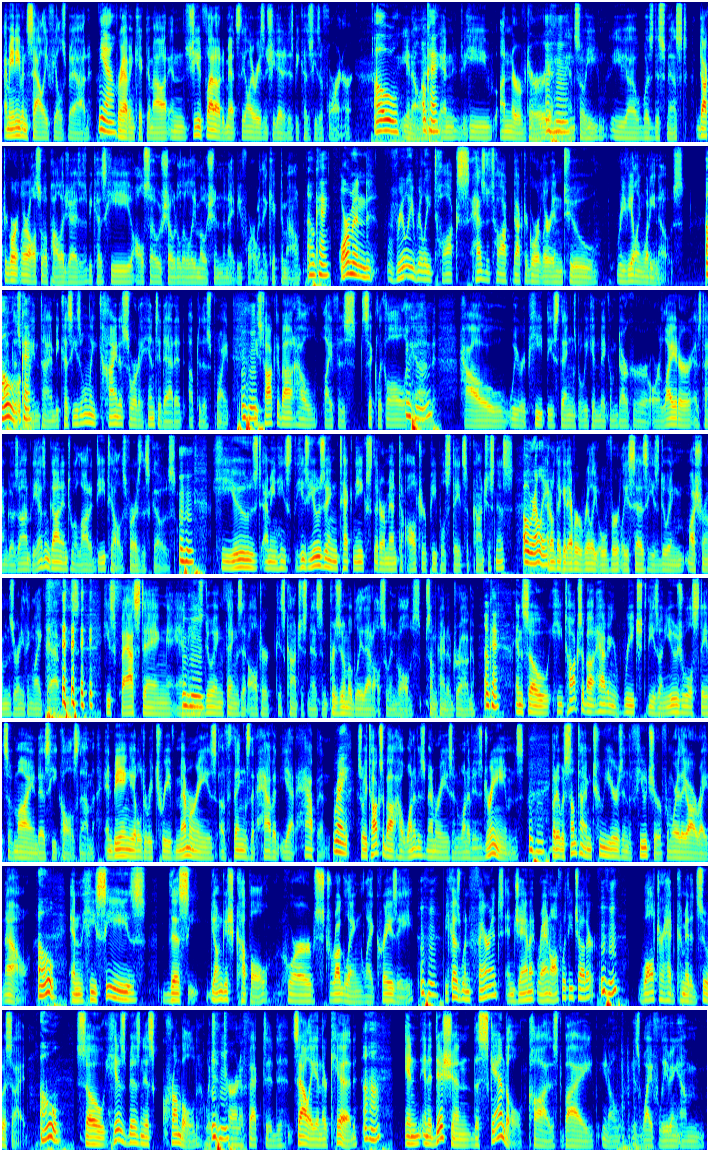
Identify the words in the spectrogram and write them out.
I mean, even Sally feels bad Yeah. for having kicked him out, and she flat out admits the only reason she did it is because he's a foreigner. Oh. You know, and, Okay. and he unnerved her, and, and so he he uh, was dismissed. Dr. Gortler also apologizes because he also showed a little emotion the night before when they kicked him out. Okay. Ormund really, really talks, has to talk Dr. Gortler into revealing what he knows at Oh. this Okay. point in time because he's only kind of sort of hinted at it up to this point. Mm-hmm. He's talked about how life is cyclical Mm-hmm. and how we repeat these things, but we can make them darker or lighter as time goes on. But he hasn't gone into a lot of detail as far as this goes. Mm-hmm. He used, I mean, he's he's using techniques that are meant to alter people's states of consciousness. Oh, really? I don't think it ever really overtly says he's doing mushrooms or anything like that. He's, he's fasting and mm-hmm. he's doing things that alter his consciousness, and presumably that also involves some kind of drug. Okay. And so he talks about having reached these unusual states of mind, as he calls them, and being able to retrieve memories of things that haven't yet happened. Right. So he talks about how one of his memories and one of his dreams, mm-hmm. but it was sometime two years in the future from where they are right now. Oh. And he sees this youngish couple who are struggling like crazy mm-hmm. because when Farrant and Janet ran off with each other, mm-hmm. Walter had committed suicide. Oh. So his business crumbled, which in turn affected Sally and their kid. Uh-huh. In in addition, the scandal caused by you know his wife leaving him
